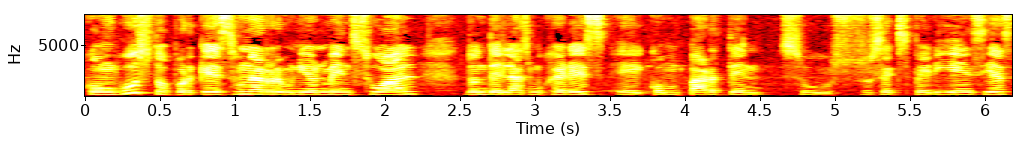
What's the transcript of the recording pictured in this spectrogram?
con gusto, porque es una reunión mensual donde las mujeres eh, comparten sus, sus experiencias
